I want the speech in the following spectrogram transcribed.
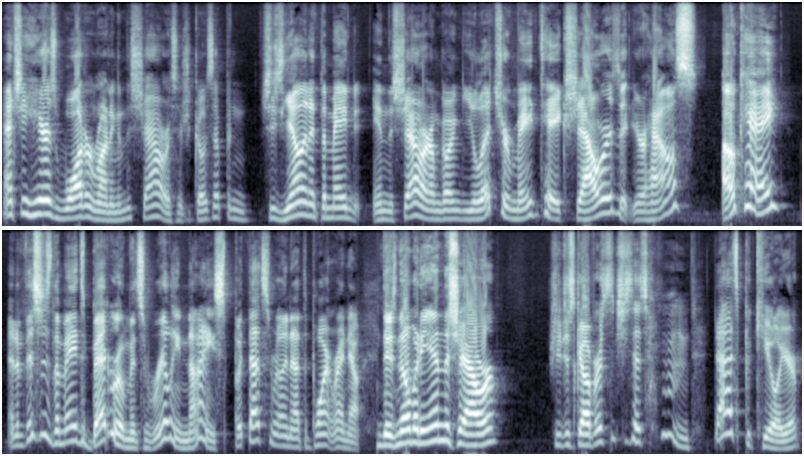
and she hears water running in the shower. So she goes up and she's yelling at the maid in the shower and I'm going, "You let your maid take showers at your house?" Okay. And if this is the maid's bedroom, it's really nice, but that's really not the point right now. There's nobody in the shower. She discovers and she says, "Hmm, that's peculiar."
